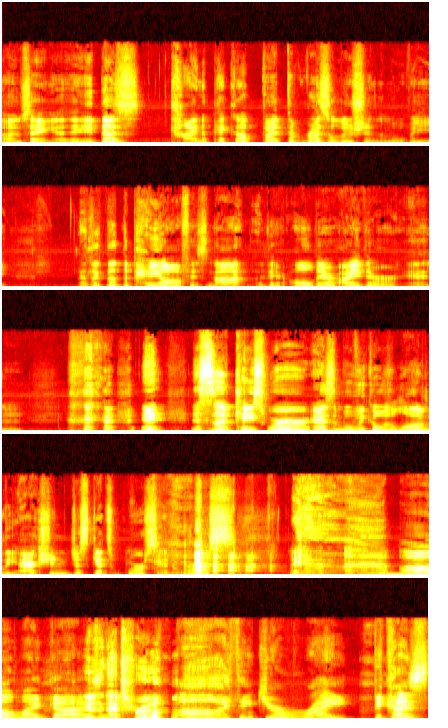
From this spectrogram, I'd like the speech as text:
I'm saying. It, it does kind of pick up, but the resolution in the movie, I think the the payoff is not there all there either. And it this is a case where as the movie goes along, the action just gets worse and worse. Oh my god! Isn't that true? Oh, I think you're right because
